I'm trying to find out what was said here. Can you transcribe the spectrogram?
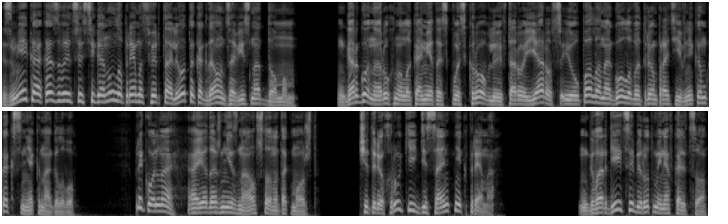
Змейка, оказывается, сиганула прямо с вертолета, когда он завис над домом. Гаргона рухнула кометой сквозь кровлю и второй ярус и упала на голову трем противникам, как снег на голову. Прикольно, а я даже не знал, что она так может. Четырехрукий десантник прямо. Гвардейцы берут меня в кольцо.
